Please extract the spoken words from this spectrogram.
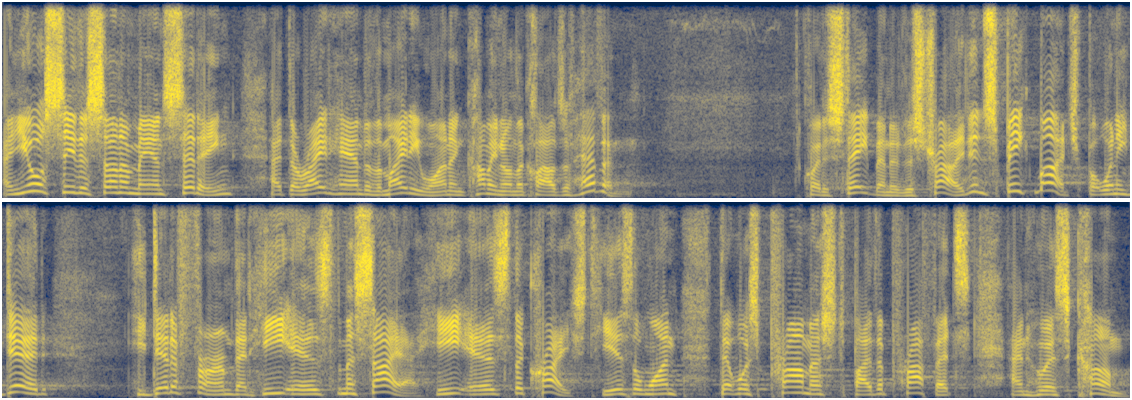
And you will see the Son of Man sitting at the right hand of the Mighty One and coming on the clouds of heaven. Quite a statement at his trial. He didn't speak much, but when he did, he did affirm that he is the Messiah. He is the Christ. He is the one that was promised by the prophets and who has come.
